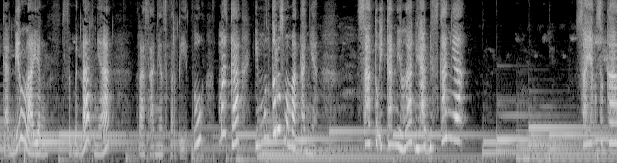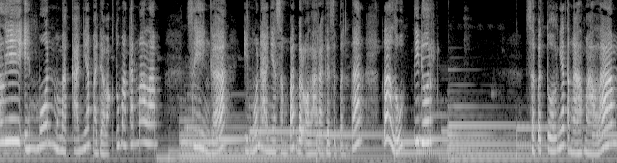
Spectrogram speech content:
ikan nila yang sebenarnya rasanya seperti itu, maka Imun terus memakannya. Satu ikan nila dihabiskannya. Sayang sekali Imun memakannya pada waktu makan malam, sehingga Imun hanya sempat berolahraga sebentar, lalu tidur. Sebetulnya tengah malam,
